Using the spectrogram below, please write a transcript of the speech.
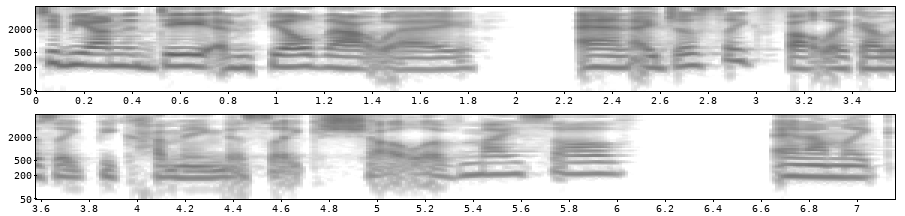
to be on a date and feel that way. And I just like felt like I was like becoming this like shell of myself. And I'm like,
